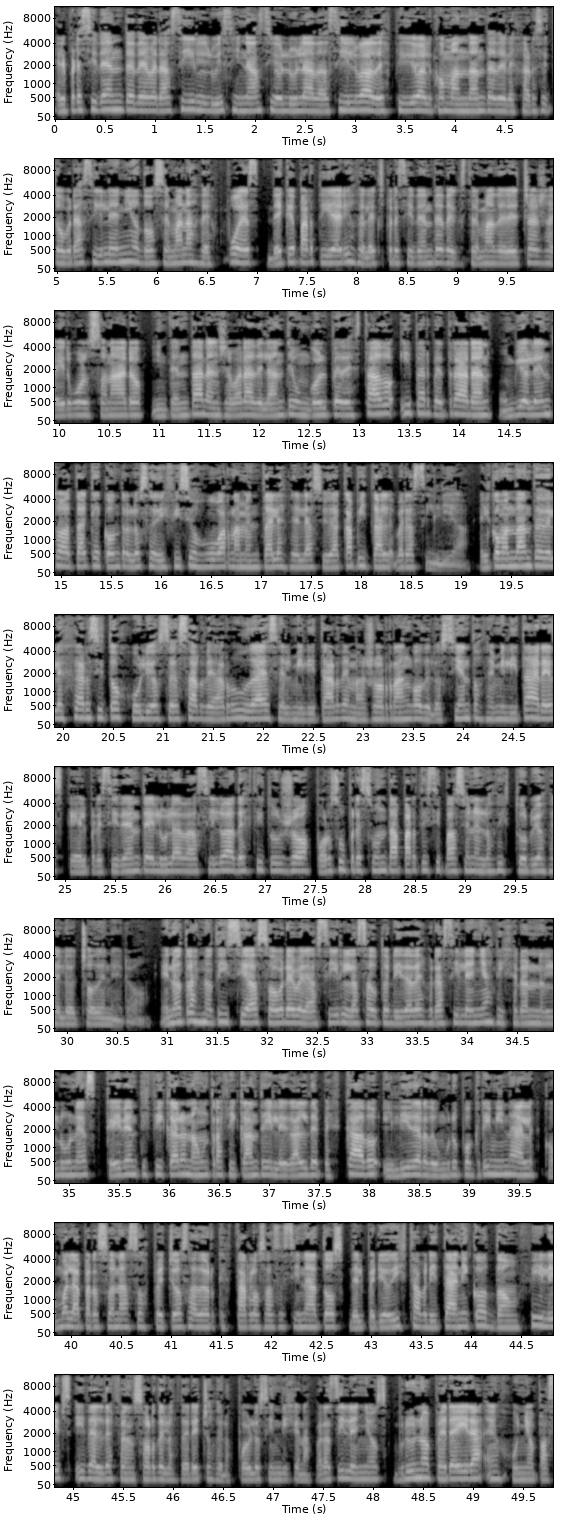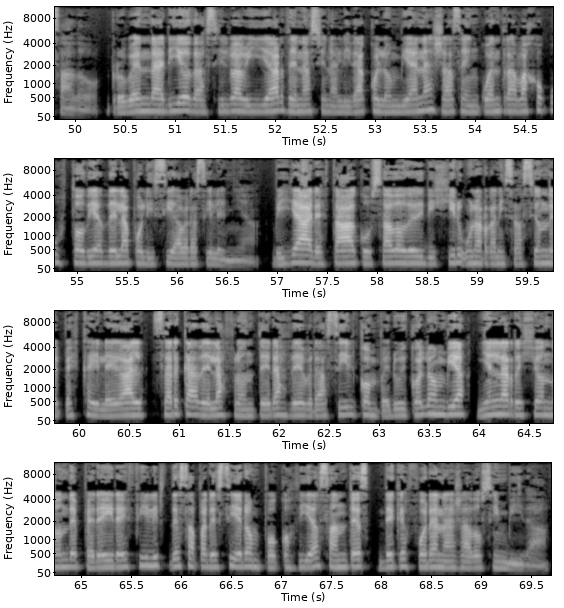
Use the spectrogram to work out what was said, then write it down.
El presidente de Brasil, Luis Ignacio Lula da Silva, despidió al comandante del ejército brasileño dos semanas después de que partidarios del expresidente de extrema derecha Jair Bolsonaro intentaran llevar adelante un golpe de Estado y perpetraran un violento ataque contra los edificios gubernamentales de la ciudad capital, Brasilia. El comandante del ejército, Julio César de Arruda, es el militar de mayor rango de los cientos de militares que el presidente Lula da Silva destituyó por su presunta participación en los disturbios de el 8 de enero. En otras noticias sobre Brasil, las autoridades brasileñas dijeron el lunes que identificaron a un traficante ilegal de pescado y líder de un grupo criminal como la persona sospechosa de orquestar los asesinatos del periodista británico Don Phillips y del defensor de los derechos de los pueblos indígenas brasileños Bruno Pereira en junio pasado. Rubén Darío da Silva Villar, de nacionalidad colombiana, ya se encuentra bajo custodia de la policía brasileña. Villar está acusado de dirigir una organización de pesca ilegal cerca de las fronteras de Brasil con Perú y Colombia y en la región donde Pereira y Phillips desaparecieron pocos días antes de que fueran hallados sin vida.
